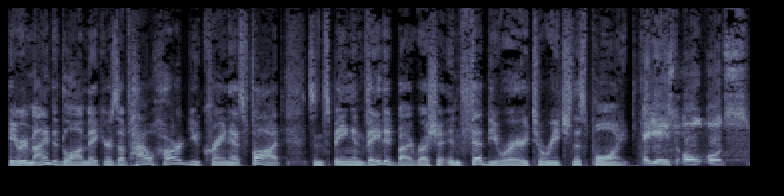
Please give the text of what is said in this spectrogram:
He reminded lawmakers of how hard Ukraine has fought since being invaded by Russia in February to reach this point. Against all odds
